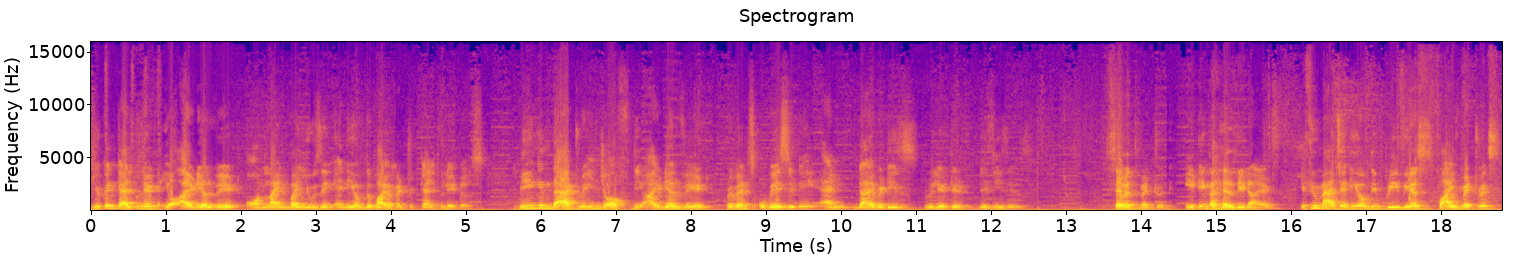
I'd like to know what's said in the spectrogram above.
You can calculate your ideal weight online by using any of the biometric calculators. Being in that range of the ideal weight prevents obesity and diabetes related diseases. Seventh metric eating a healthy diet if you match any of the previous five metrics,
